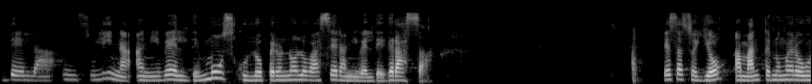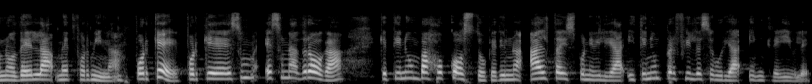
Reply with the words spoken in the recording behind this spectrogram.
de la insulina a nivel de músculo, pero no lo va a hacer a nivel de grasa. Esa soy yo, amante número uno de la metformina. ¿Por qué? Porque es, una droga que tiene un bajo costo, que tiene una alta disponibilidad y tiene un perfil de seguridad increíble,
